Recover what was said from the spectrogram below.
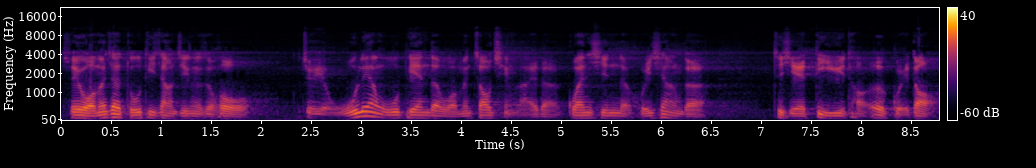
所以我们在读《地藏经》的时候，就有无量无边的我们招请来的、关心的、回向的这些地狱道、恶鬼道，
